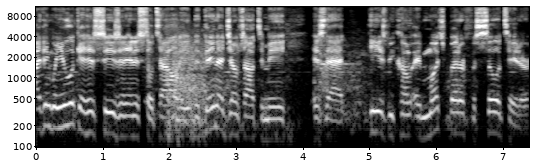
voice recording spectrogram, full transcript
I think when you look at his season in its totality, the thing that jumps out to me is that he has become a much better facilitator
